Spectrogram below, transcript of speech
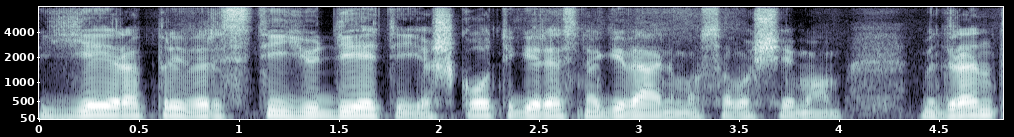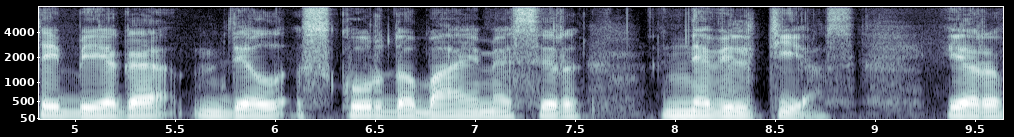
jie yra priversti judėti, ieškoti geresnio gyvenimo savo šeimom. Migrantai bėga dėl skurdo baimės ir nevilties. Ir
